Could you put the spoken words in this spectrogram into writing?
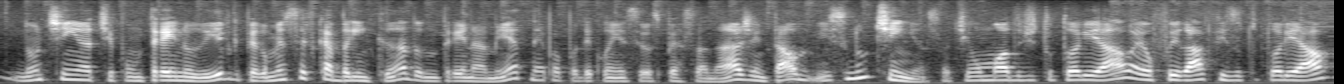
não tinha tipo um treino livre, pelo menos você ficar brincando no treinamento, né, Pra poder conhecer os personagens e tal, isso não tinha, só tinha um modo de tutorial, aí eu fui lá, fiz o tutorial,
